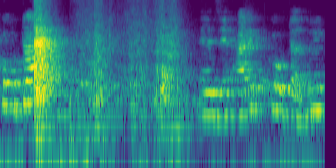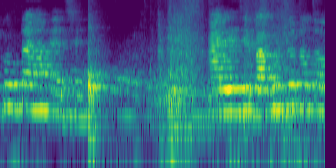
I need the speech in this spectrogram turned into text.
কৌটা, এই যে আরেক কৌটা, দুই কৌটা আমার হয়েছে। আর এই যে বাবুর জন্য তো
